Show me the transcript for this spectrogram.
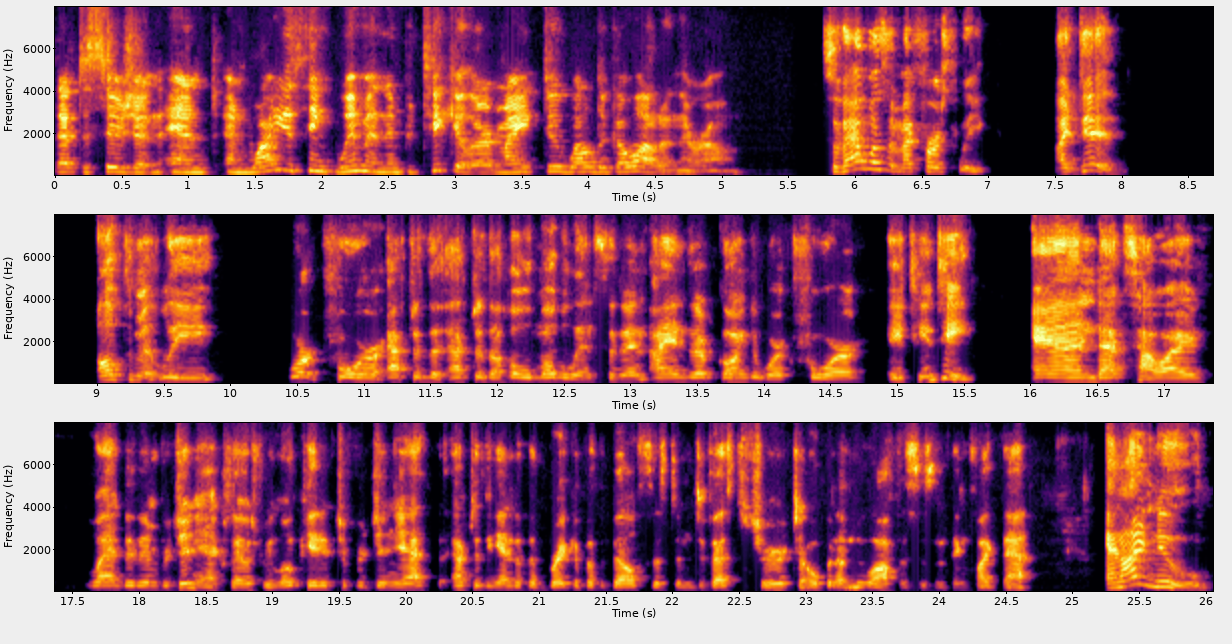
that decision, and, and why you think women in particular might do well to go out on their own. So that wasn't my first leap. I did ultimately work for after the after the whole Mobil incident i ended up going to work for at&t and that's how i landed in virginia actually. I was relocated to virginia after the end of the breakup of the bell system divestiture to open up new offices and things like that. And i knew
